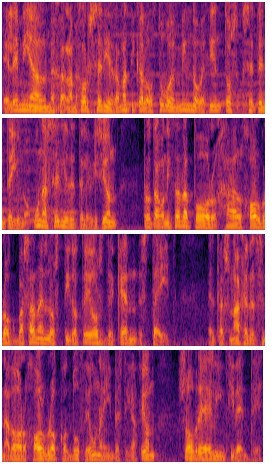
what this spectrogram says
El Emmy a la mejor serie dramática lo obtuvo en 1971, una serie de televisión protagonizada por Hal Holbrook basada en los tiroteos de Kent State. El personaje del senador Holbrook conduce una investigación sobre el incidente.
